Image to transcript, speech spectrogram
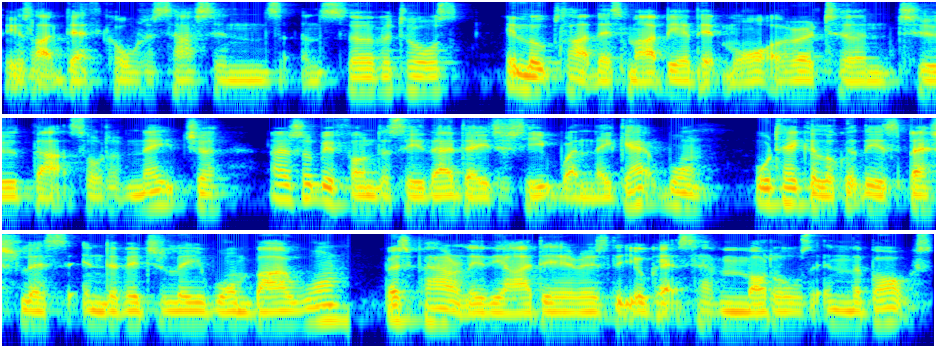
things like Death Cult Assassins and Servitors. It looks like this might be a bit more of a return to that sort of nature and it'll be fun to see their datasheet when they get one. We'll take a look at these specialists individually one by one, but apparently the idea is that you'll get 7 models in the box,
